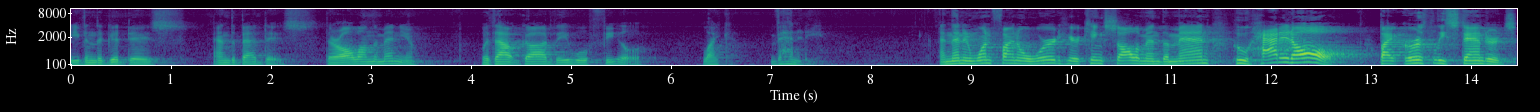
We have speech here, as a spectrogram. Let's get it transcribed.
even the good days and the bad days they're all on the menu. Without God, they will feel like vanity. And then, in one final word here, King Solomon, the man who had it all, by earthly standards.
